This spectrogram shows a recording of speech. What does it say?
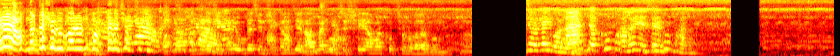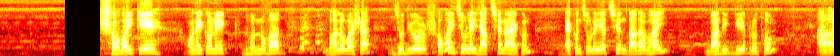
এই আপনারটা শুরু করুন আপনারা- যেখানে উঠেছেন সেখানে যে রান্না করছে সে আমার খুব ছোটবেলার বন্ধু। আচ্ছা খুব ভালো খুব ভালো। সবাইকে অনেক অনেক ধন্যবাদ ভালোবাসা। যদিও সবাই চলে যাচ্ছে না এখন এখন চলে যাচ্ছেন দাদা ভাই বাঁদিক দিয়ে প্রথম। আর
